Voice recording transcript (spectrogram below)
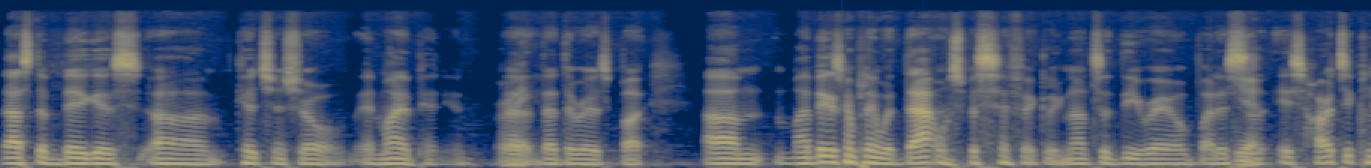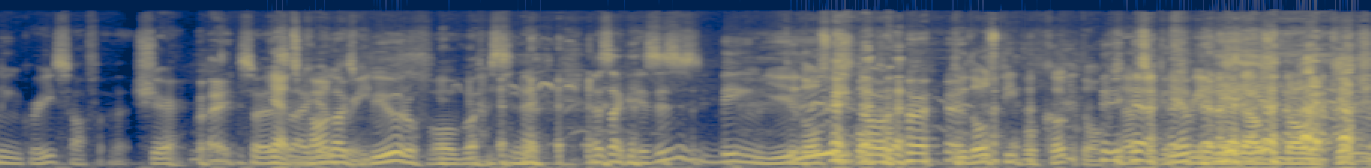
That's the biggest um, kitchen show, in my opinion, Right. that, that there is. But um, my biggest complaint with that one specifically, not to derail, but it's Yeah. it's hard to clean grease off of it. Sure. Right. So Yeah, it's, it's like it looks beautiful, but it's like, it's like, is this being used? Do used? those people or- do those people cook though? 'Cause that's like a three hundred thousand dollar kitchen.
